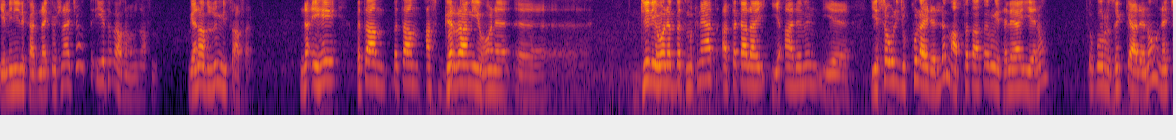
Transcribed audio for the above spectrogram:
የሚኒሊክ አድናቂዎች ናቸው። እየተጻፈ ነው መጽሐፍ ነው፣ ገና ብዙም ይጻፋል። እና ይሄ በጣም በጣም አስገራሚ የሆነ ድል የሆነበት ምክንያት አጠቃላይ የዓለምን የሰው ልጅ እኩል አይደለም፣ አፈጣጠሩ የተለያየ ነው፣ ጥቁር ዝቅ ያለ ነው፣ ነጭ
